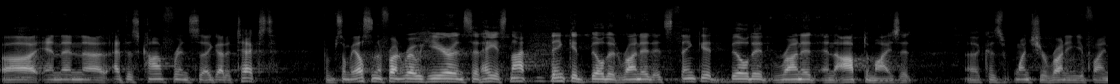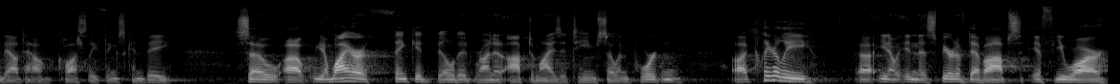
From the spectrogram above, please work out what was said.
Uh, and then uh, at this conference, I got a text from somebody else in the front row here and said, hey, it's not think it, build it, run it. It's think it, build it, run it, and optimize it. Because uh, once you're running, you find out how costly things can be. So, uh, you know, why are think it, build it, run it, optimize it teams so important? Uh, clearly, uh, you know, in the spirit of DevOps, if you are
